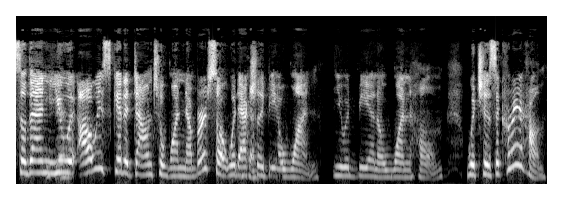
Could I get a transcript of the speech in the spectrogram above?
so then okay. you would always get it down to one number. So it would actually okay. be a one. You would be in a one home, which is a career home.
